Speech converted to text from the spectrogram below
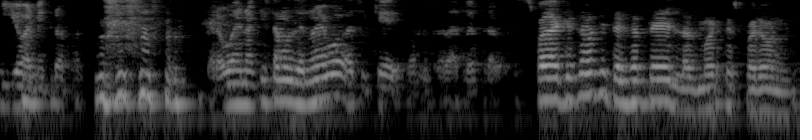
Y yo al micrófono. Pero bueno, aquí estamos de nuevo, así que vamos a darle otra vez. Para que sea más interesante, las muertes fueron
